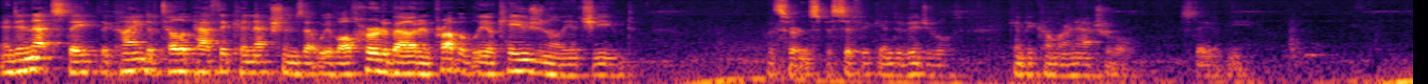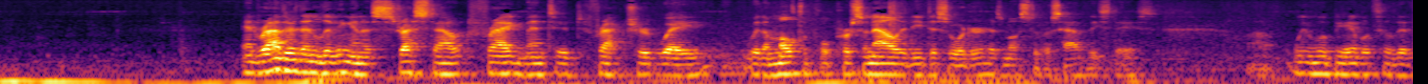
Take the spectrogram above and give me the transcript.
And in that state, the kind of telepathic connections that we've all heard about and probably occasionally achieved with certain specific individuals can become our natural state of being. And rather than living in a stressed out, fragmented, fractured way with a multiple personality disorder, as most of us have these days, uh, we will be able to live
